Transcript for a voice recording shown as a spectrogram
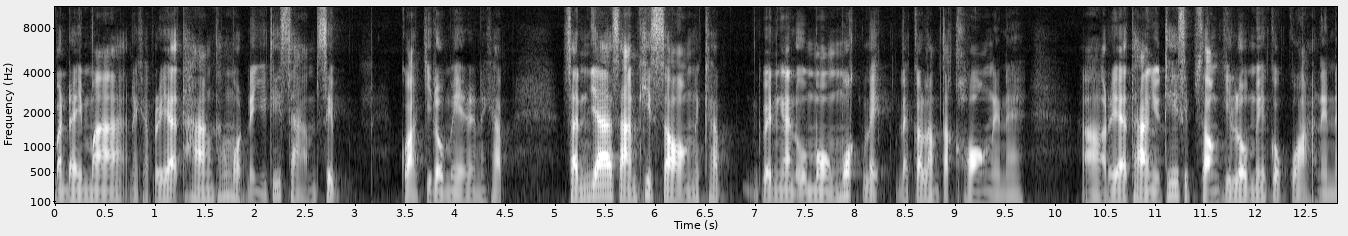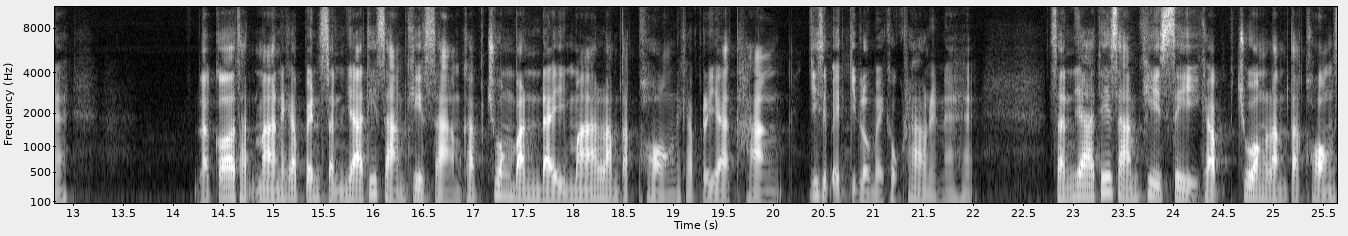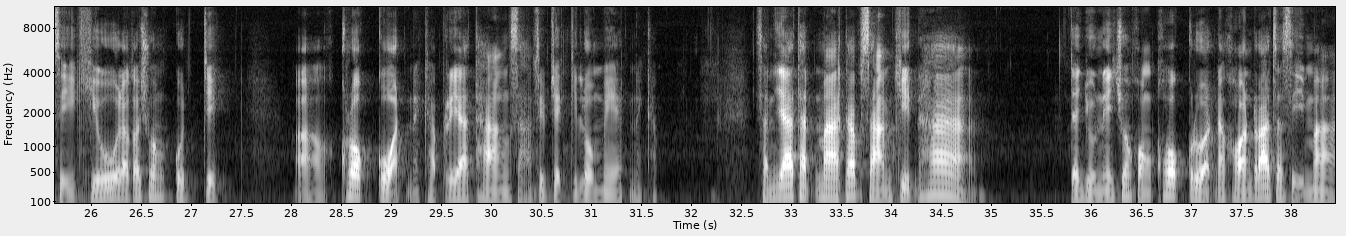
บันไดม้านะครับระยะทางทั้งหมดเนี่ยอยู่ที่ 30 กว่ากิโลเมตรนะครับ สัญญา3ขีด2นะครับเป็นงานอุโมงค์มวกเหล็ก แล้วก็ลำตะคองเลยนะระยะทางอยู่ที่ 12 กิโลเมตรกว่าๆเลยนะ แล้วก็ถัดมานะครับเป็นสัญญาที่3ขีด3ครับช่วงบันไดม้าลำตะคองนะครับระยะทาง 21 กิโลเมตรคร่าวๆเนี่ยนะฮะสัญญาที่3ขีด4ครับช่วงลำตะคองสีคิ้ว แล้วก็ช่วงกุดจิกโครกกวดนะครับระยะทาง 37 กิโลเมตรนะครับสัญญาถัดมาครับ3ขีด5จะอยู่ในช่วงของโคกกรวดนครราชสีมา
